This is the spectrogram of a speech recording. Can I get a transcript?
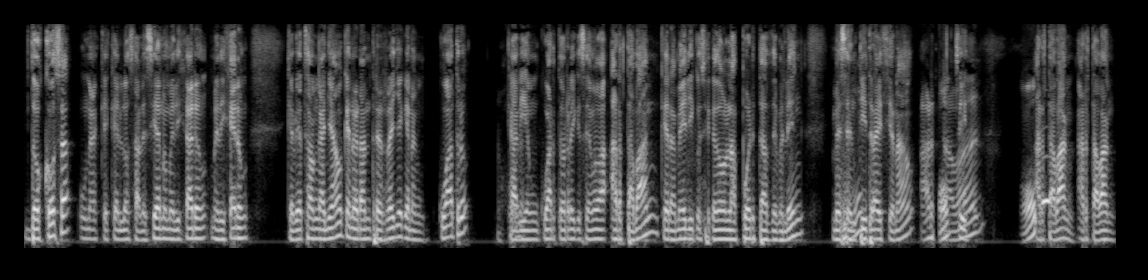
dos cosas. Una es que, es que los salesianos me dijeron, me dijeron que había estado engañado, que no eran tres reyes, que eran cuatro. No Que había un cuarto rey que se llamaba Artaban, que era médico y se quedó en las puertas de Belén. Me sentí traicionado. Artaban. Oh, Artaban, Artaban.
